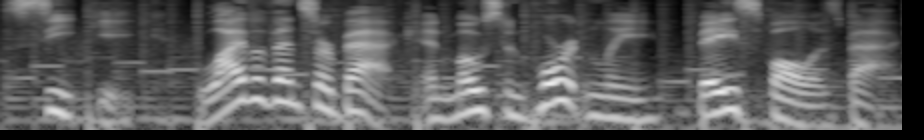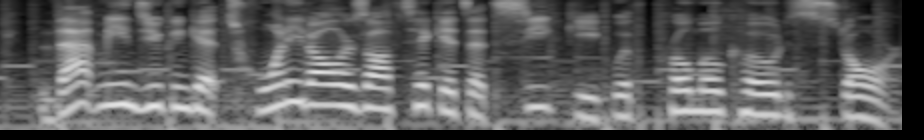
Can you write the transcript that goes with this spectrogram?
SeatGeek. Live events are back, and most importantly, baseball is back. That means you can get $20 off tickets at SeatGeek with promo code STORM.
